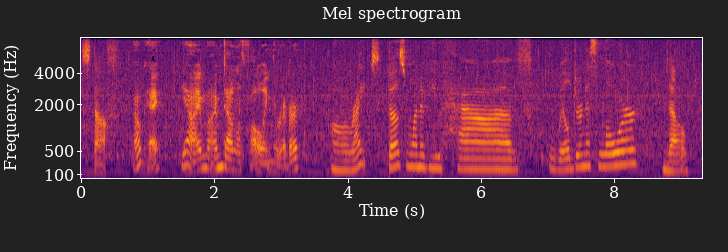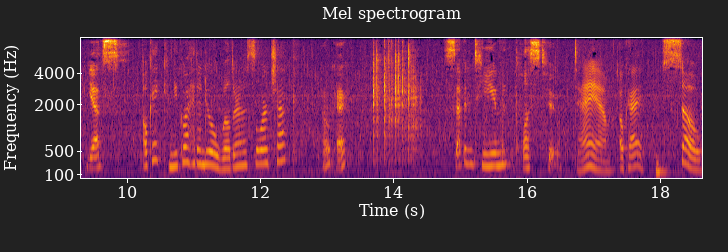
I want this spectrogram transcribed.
stuff. Okay. Yeah, I'm, I'm down with following the river. All right. Does one of you have wilderness lore? No. Yes. Okay, can you go ahead and do a wilderness lore check? Okay. 17 plus 2. Damn. Okay. So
